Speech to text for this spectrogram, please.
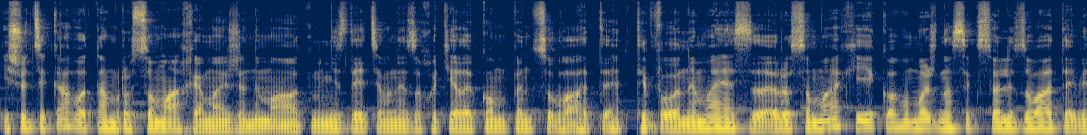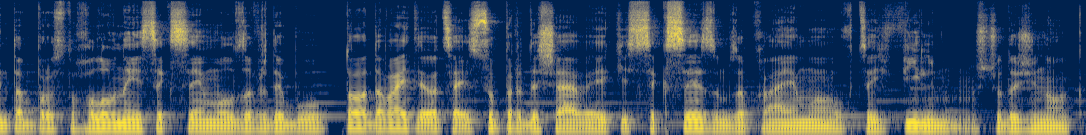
І що цікаво, там росомахи майже немає. От мені здається, вони захотіли компенсувати. Типу, немає росомахи Росомахи, якого можна сексуалізувати, він там просто головний секс-символ завжди був. То давайте оцей супердешевий якийсь сексизм запхаємо в цей фільм щодо жінок.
